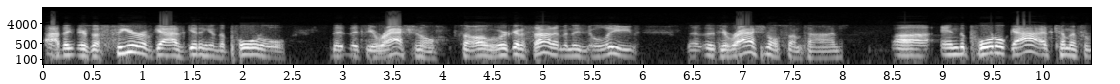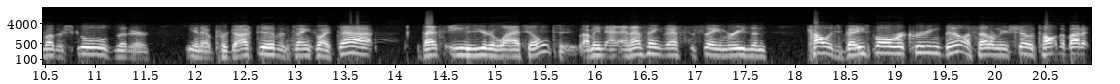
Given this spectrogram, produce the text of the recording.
I think there's a fear of guys getting in the portal that, that's irrational. So, oh, we're going to sign him and he's going to leave. That's irrational sometimes. Uh, and the portal guys coming from other schools that are, you know, productive and things like that, that's easier to latch on to. I mean, and I think that's the same reason college baseball recruiting, Bill, I sat on your show and talked about it.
